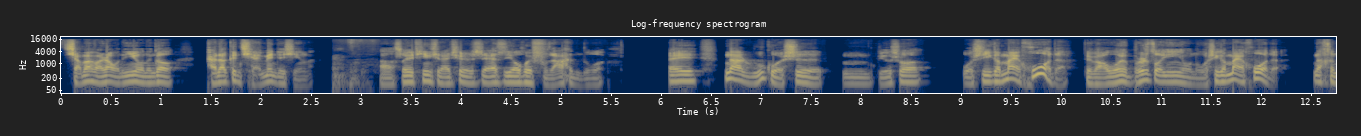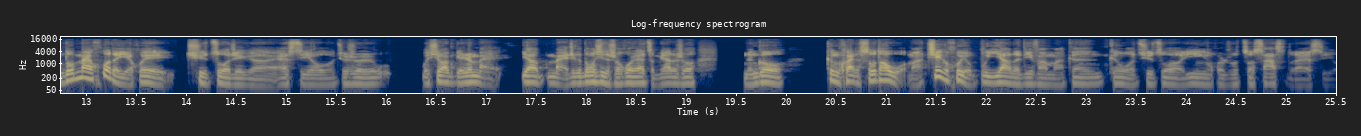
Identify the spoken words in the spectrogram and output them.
想办法让我的应用能够排到更前面就行了。啊，所以听起来确实是 SEO 会复杂很多。哎，那如果是嗯，比如说我是一个卖货的，对吧？我也不是做应用的，我是一个卖货的。那很多卖货的也会去做这个 SEO，就是我希望别人买要买这个东西的时候，或者要怎么样的时候，能够。更快的搜到我吗？这个会有不一样的地方吗？跟跟我去做应用或者说做 SaaS 的 SEO？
